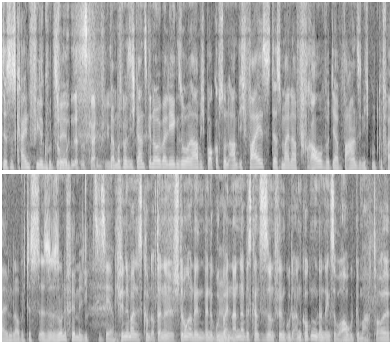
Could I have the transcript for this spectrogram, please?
das ist kein viel gut Film. So, das ist kein Film. Da muss man sich ganz genau überlegen, so habe ich Bock auf so einen Abend. Ich weiß, dass meiner Frau wird ja wahnsinnig gut gefallen, glaube ich. Das, also so eine Filme liebt sie sehr. Ich finde mal, es kommt auf deine Stimmung an. Wenn, wenn du gut beieinander bist, kannst du so einen Film gut angucken. Dann denkst du, wow, gut gemacht, toll.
